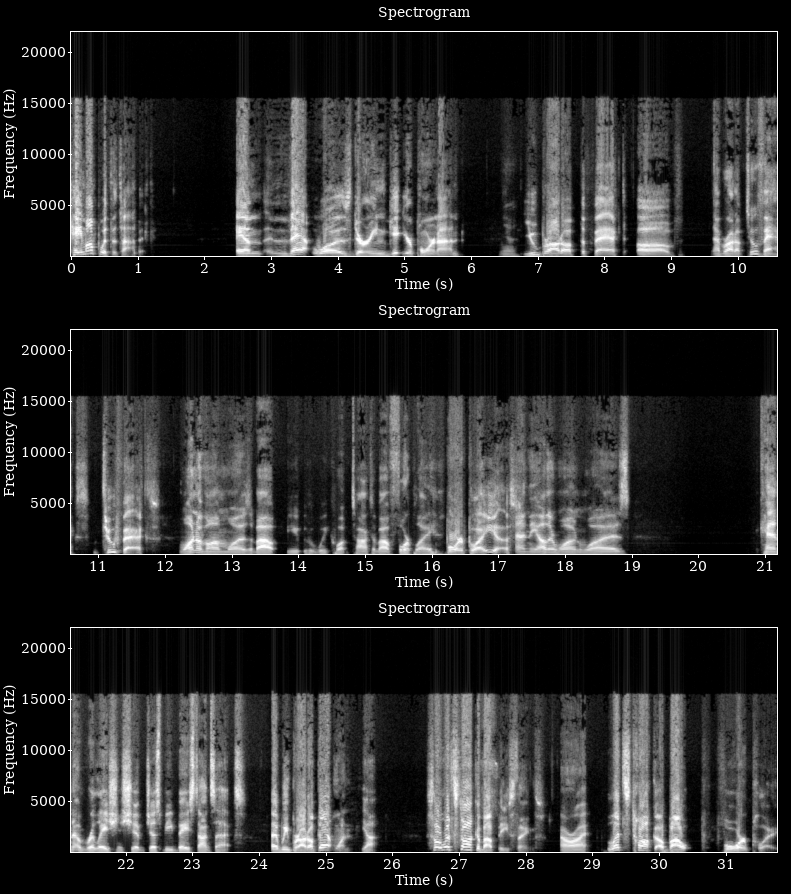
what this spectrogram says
came up with the topic. And that was during Get Your Porn On. yeah You brought up the fact of i brought up two facts two facts One of them was about you. We qu- talked about foreplay, foreplay, yes. and the other one was can a relationship just be based on sex? And we brought up that one. Yeah. So let's talk about these things. All right. let's talk about foreplay.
